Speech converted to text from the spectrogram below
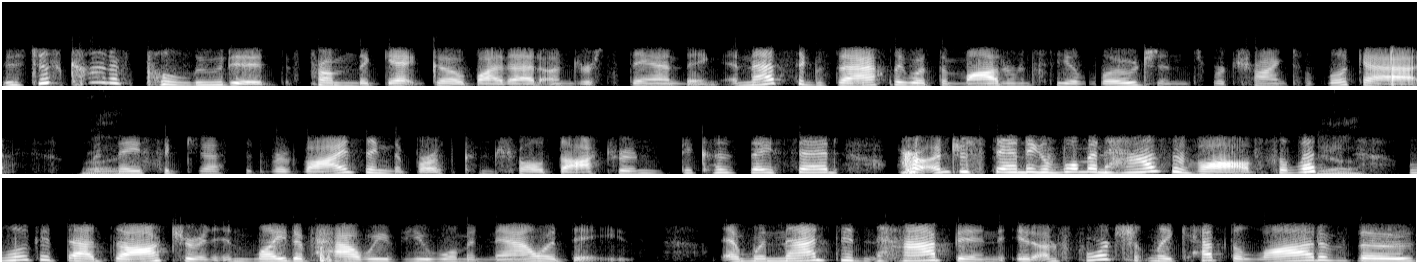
is just kind of polluted from the get go by that understanding. And that's exactly what the modern theologians were trying to look at when right. they suggested revising the birth control doctrine because they said our understanding of woman has evolved. So let's yeah. look at that doctrine in light of how we view women nowadays. And when that didn't happen, it unfortunately kept a lot of those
